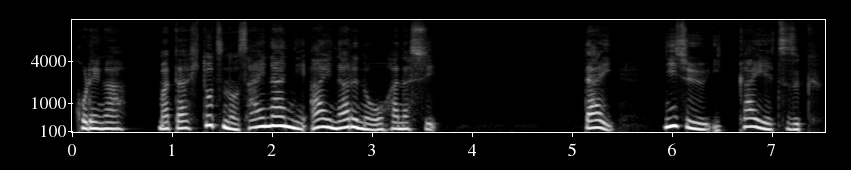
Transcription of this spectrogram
これがまた一つの災難に相なるのお話第21回へ続く。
